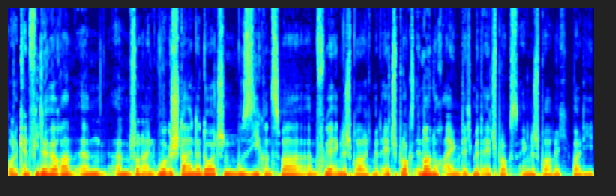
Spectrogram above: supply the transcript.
oder kennt viele Hörer, ähm, ähm, schon ein Urgestein der deutschen Musik und zwar ähm, früher englischsprachig mit H-Blocks, immer noch eigentlich mit H-Blocks englischsprachig, weil die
